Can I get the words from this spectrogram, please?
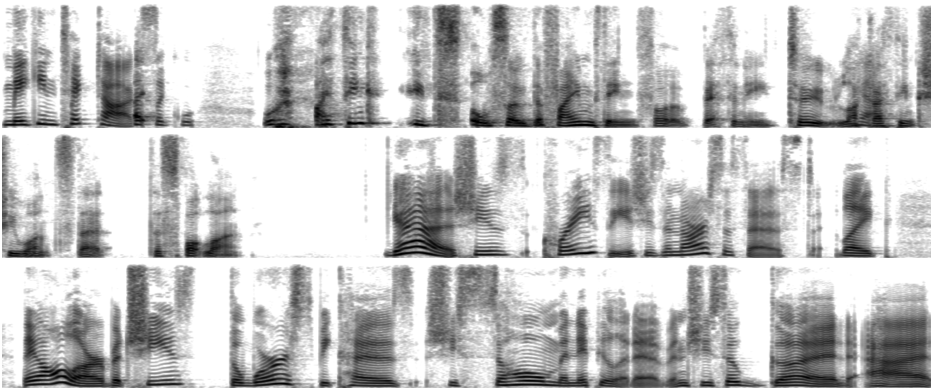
making TikToks. I, like, I think it's also the fame thing for Bethenny too. Like, yeah. I think she wants that the spotlight. Yeah, she's crazy. She's a narcissist. Like they all are, but she's the worst because she's so manipulative and she's so good at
